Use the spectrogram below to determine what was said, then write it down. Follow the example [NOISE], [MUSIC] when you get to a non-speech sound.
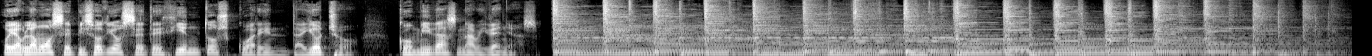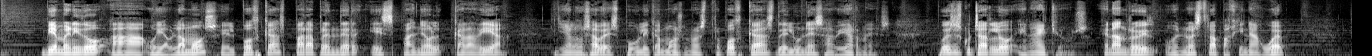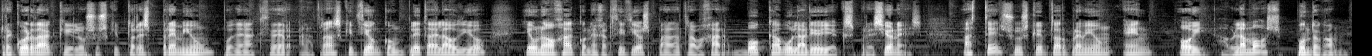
Hoy hablamos episodio 748, comidas navideñas. Bienvenido a Hoy Hablamos, el podcast para aprender español cada día. Ya lo sabes, publicamos nuestro podcast de lunes a viernes. Puedes escucharlo en iTunes, en Android o en nuestra página web Recuerda que los suscriptores premium pueden acceder a la transcripción completa del audio y a una hoja con ejercicios para trabajar vocabulario y expresiones. Hazte suscriptor premium en hoyhablamos.com.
